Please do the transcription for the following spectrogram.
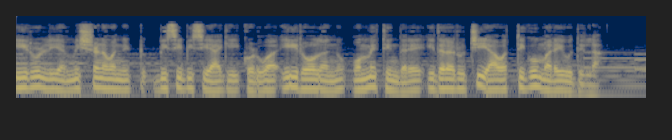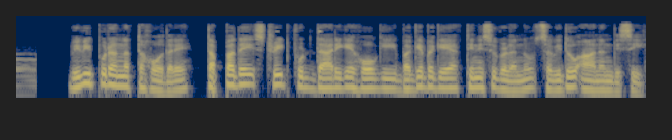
ಈರುಳ್ಳಿಯ ಮಿಶ್ರಣವನ್ನಿಟ್ಟು ಬಿಸಿ ಬಿಸಿಯಾಗಿ ಕೊಡುವ ಈ ರೋಲ್ ಅನ್ನು ಒಮ್ಮೆ ತಿಂದರೆ ಇದರ ರುಚಿ ಯಾವತ್ತಿಗೂ ಮರೆಯುವುದಿಲ್ಲ. ವಿವಿಪುರನತ್ತ ಹೋದರೆ ತಪ್ಪದೇ ಸ್ಟ್ರೀಟ್ ಫುಡ್ ದಾರಿಗೆ ಹೋಗಿ ಬಗೆ ಬಗೆಯ ತಿನಿಸುಗಳನ್ನು ಸವಿದು ಆನಂದಿಸಿ.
